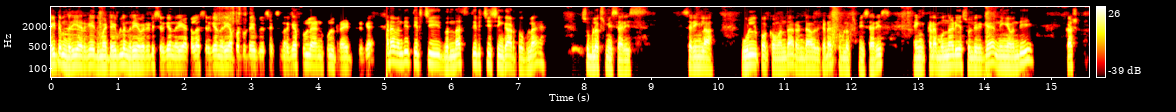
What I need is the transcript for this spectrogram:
ஐட்டம் நிறைய இருக்குது இது மாதிரி டைப்பில் நிறைய வெரைட்டிஸ் இருக்குது நிறைய கலர்ஸ் இருக்குது நிறைய பட்டு டைப் செக்ஷன் இருக்குது ஃபுல் அண்ட் ஃபுல் ரைட் இருக்குது கடை வந்து திருச்சி வந்தால் திருச்சி சிங்கார் தோப்பில் சுப்புலக்ஷ்மி சாரீஸ் சரிங்களா? உள் பக்கம் வந்தால் ரெண்டாவது கடை சுப்புலக்ஷ்மி சாரீஸ் எங்கள் கடை முன்னாடியே சொல்லியிருக்கேன். நீங்கள் வந்து கஷ்ட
